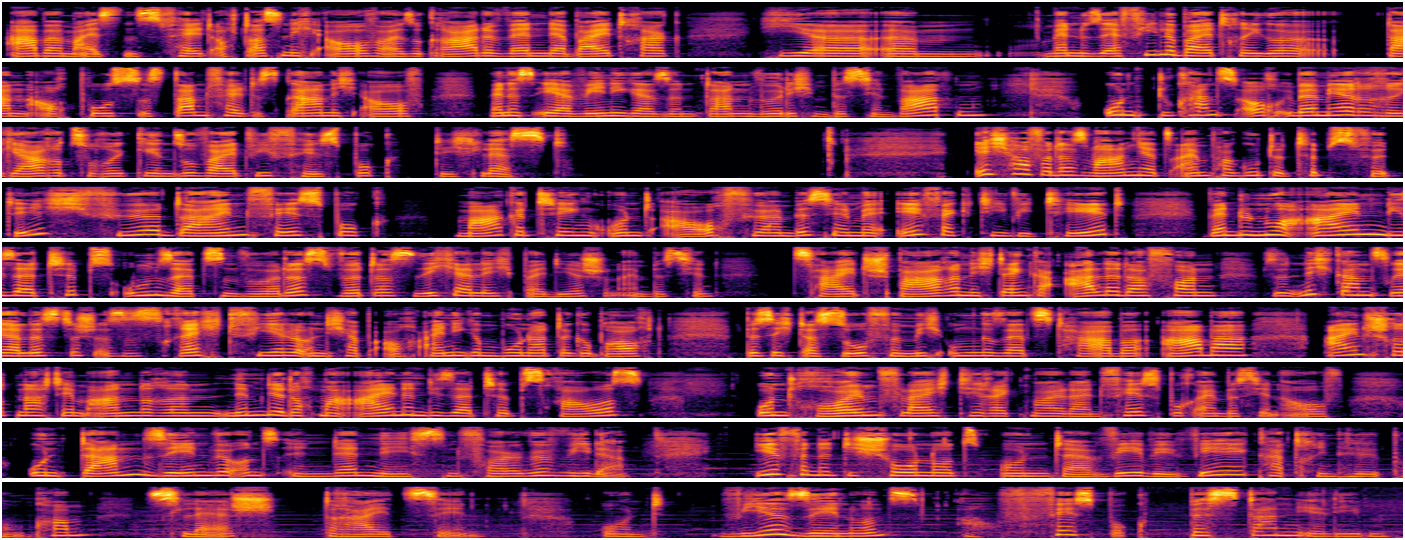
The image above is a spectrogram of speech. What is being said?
Aber meistens fällt auch das nicht auf. Also gerade wenn der Beitrag hier, ähm, wenn du sehr viele Beiträge dann auch postest, dann fällt es gar nicht auf. Wenn es eher weniger sind, dann würde ich ein bisschen warten. Und du kannst auch über mehrere Jahre zurückgehen, so weit wie Facebook dich lässt. Ich hoffe, das waren jetzt ein paar gute Tipps für dich, für dein Facebook Marketing und auch für ein bisschen mehr Effektivität. Wenn du nur einen dieser Tipps umsetzen würdest, wird das sicherlich bei dir schon ein bisschen Zeit sparen. Ich denke, alle davon sind nicht ganz realistisch. Es ist recht viel und ich habe auch einige Monate gebraucht, bis ich das so für mich umgesetzt habe. Aber ein Schritt nach dem anderen, nimm dir doch mal einen dieser Tipps raus und räum vielleicht direkt mal dein Facebook ein bisschen auf. Und dann sehen wir uns in der nächsten Folge wieder. Ihr findet die Shownotes unter www.katrinhill.com slash 13. Und wir sehen uns auf Facebook. Bis dann, ihr Lieben.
